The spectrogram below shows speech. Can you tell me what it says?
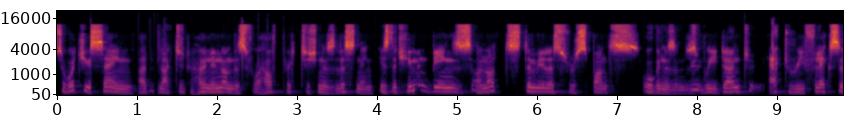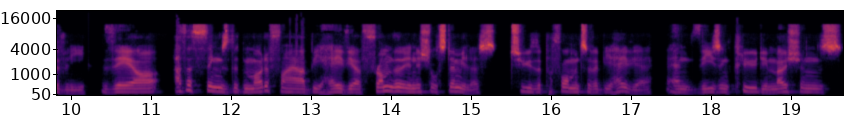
So, what you're saying, I'd like to hone in on this for health practitioners listening, is that human beings are not stimulus response organisms. Mm. We don't act reflexively. There are other things that modify our behavior from the initial stimulus to the performance of a behavior. And these include emotions,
